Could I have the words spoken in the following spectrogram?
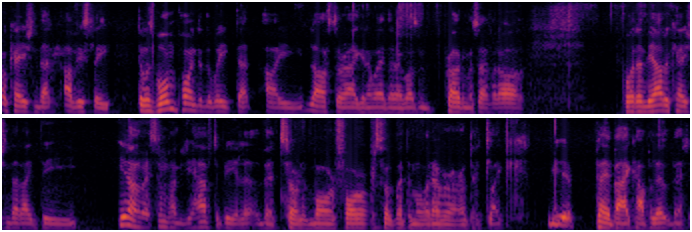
occasion that obviously there was one point in the week that I lost the rag in a way that I wasn't proud of myself at all. But on the odd occasion that I'd be you know, sometimes you have to be a little bit sort of more forceful with them or whatever, or a bit like play back up a little bit.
